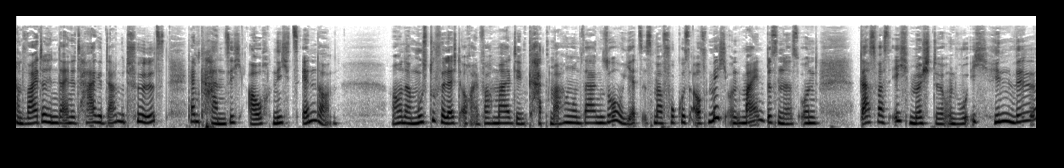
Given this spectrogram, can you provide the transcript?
und weiterhin deine Tage damit füllst, dann kann sich auch nichts ändern. Und dann musst du vielleicht auch einfach mal den Cut machen und sagen, so, jetzt ist mal Fokus auf mich und mein Business und das, was ich möchte und wo ich hin will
